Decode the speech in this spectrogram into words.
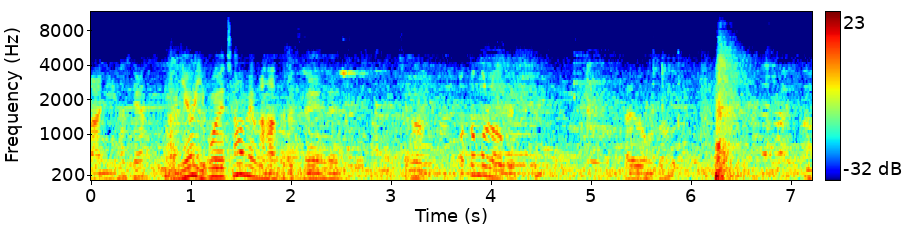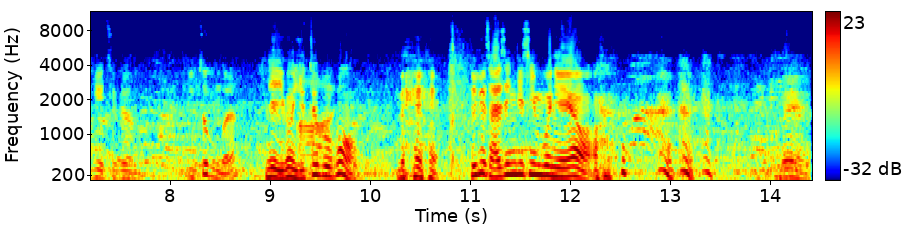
많이 하세요? 아니요, 이번에 처음 해보는 아, 거예요. 그랬어요? 네, 네. 지금 어떤 걸로 하고 계시죠? 라이브 방송? 이게 지금 유튜브인가요? 네, 이건 아, 유튜브고, 네, 되게 잘생기신 분이에요. 네,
